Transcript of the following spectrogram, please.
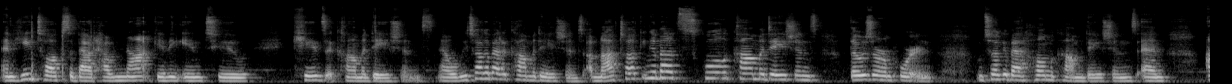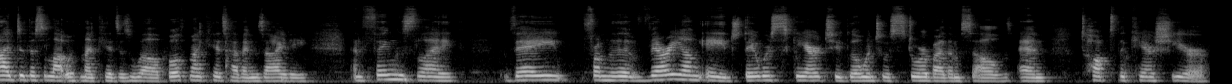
and he talks about how not giving into kids' accommodations. Now, when we talk about accommodations, I'm not talking about school accommodations, those are important. I'm talking about home accommodations, and I did this a lot with my kids as well. Both my kids have anxiety, and things like they, from the very young age, they were scared to go into a store by themselves and talk to the cashier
